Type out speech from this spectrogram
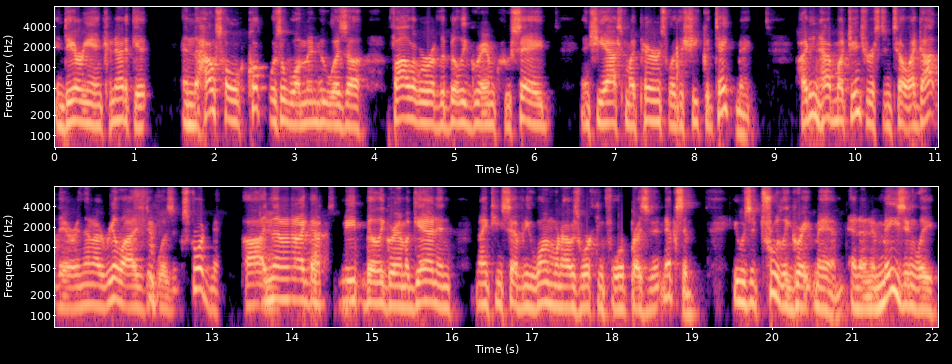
in Darien, Connecticut. And the household cook was a woman who was a follower of the Billy Graham Crusade. And she asked my parents whether she could take me. I didn't have much interest until I got there. And then I realized it was extraordinary. Uh, and then I got to meet Billy Graham again in 1971 when I was working for President Nixon. He was a truly great man and an amazingly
